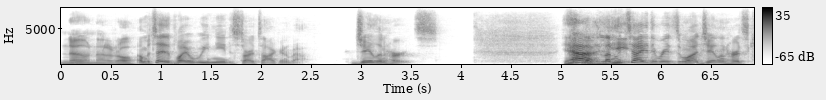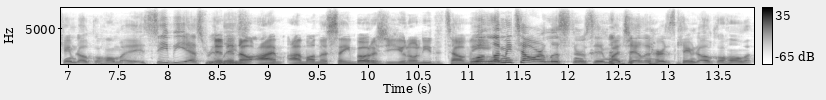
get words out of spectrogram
No, not at all. I'm gonna tell you the player we need to start talking about. Jalen Hurts. Yeah, let, let me tell you the reason why Jalen Hurts came to Oklahoma. It's CBS No, released. no, no. I'm I'm on the same boat as you. You don't need to tell me. Well, let me tell our listeners then why Jalen Hurts came to Oklahoma.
